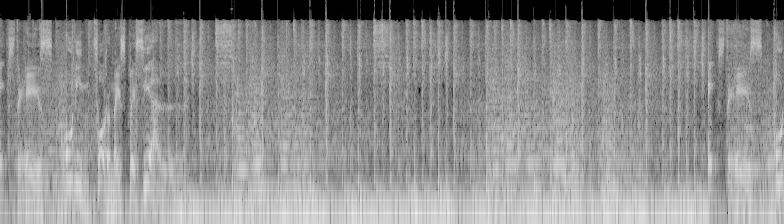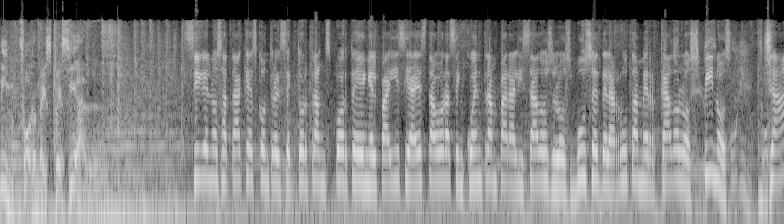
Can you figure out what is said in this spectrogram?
Este es un informe especial. Este es un informe especial. Siguen los ataques contra el sector transporte en el país y a esta hora se encuentran paralizados los buses de la ruta Mercado Los Pinos. Ya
